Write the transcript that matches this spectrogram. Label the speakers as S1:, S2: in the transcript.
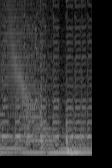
S1: Yeah.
